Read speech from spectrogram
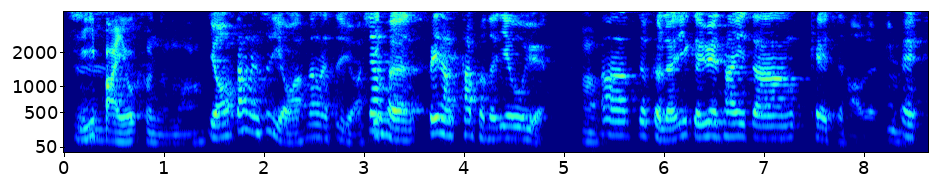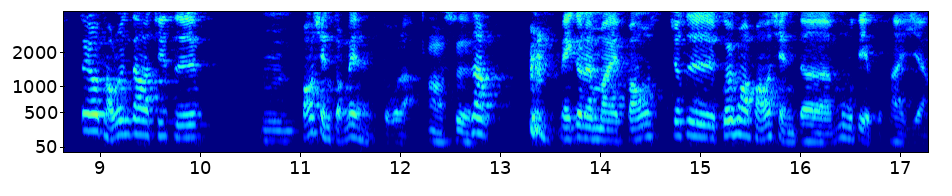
几百有可能吗？有，当然是有啊，当然是有啊。像很非常 top 的业务员，嗯，那这可能一个月他一张 case 好了。哎，最后讨论到其实，嗯，保险种类很多了。啊，是。那 每个人买保就是规划保险的目的也不太一样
